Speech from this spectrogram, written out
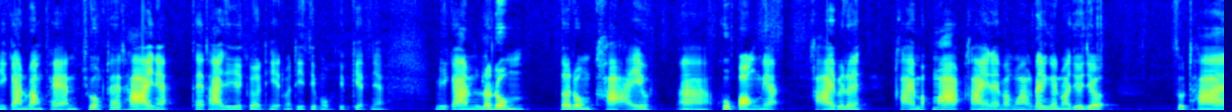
มีการวางแผนช่วงท้ายๆเนี่ยท้ายๆที่จะเกิดเหตุวันที่ 16 17เนี่ย มีการระดมระดมขายอ่าคูปองเนี่ยขายไปเลย ขายมาก ๆ ขายได้มาก ๆ ได้เงินมาเยอะๆ สุดท้าย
